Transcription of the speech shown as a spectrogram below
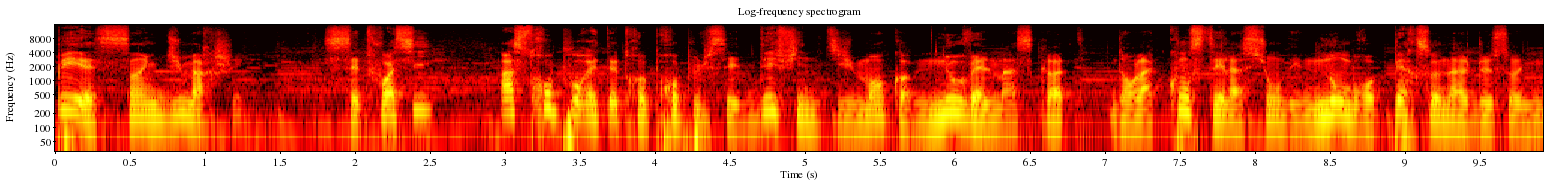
PS5 du marché. Cette fois-ci, Astro pourrait être propulsé définitivement comme nouvelle mascotte dans la constellation des nombreux personnages de Sony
